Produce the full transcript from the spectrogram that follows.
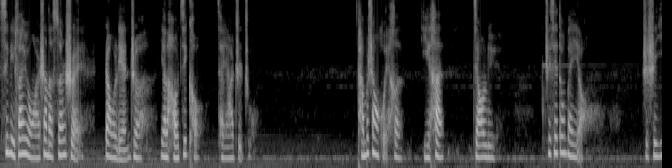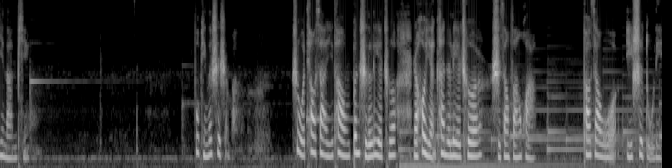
心里翻涌而上的酸水。让我连着咽了好几口才压制住，谈不上悔恨、遗憾、焦虑，这些都没有，只是意难平。不平的是什么？是我跳下一趟奔驰的列车，然后眼看着列车驶向繁华，抛下我一世独立，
